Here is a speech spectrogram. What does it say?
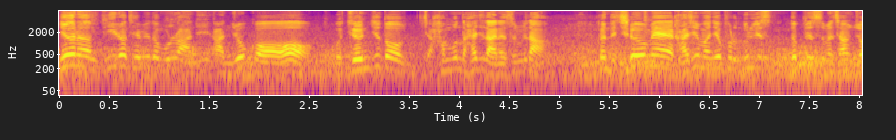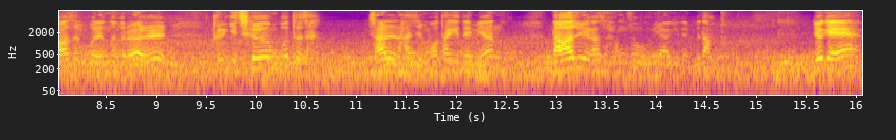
여는 비료 태비도 물론 안, 주- 안 줬고 뭐 전지도 한 번도 하지도 않았습니다. 근데 처음에 가지만 옆으로 눌리, 눕혔으면 참 좋았을 뻔했는 거를 그렇게 처음부터 자- 잘 하지 못하게 되면 나중에 가서 항상 후회하게 됩니다. 여기에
